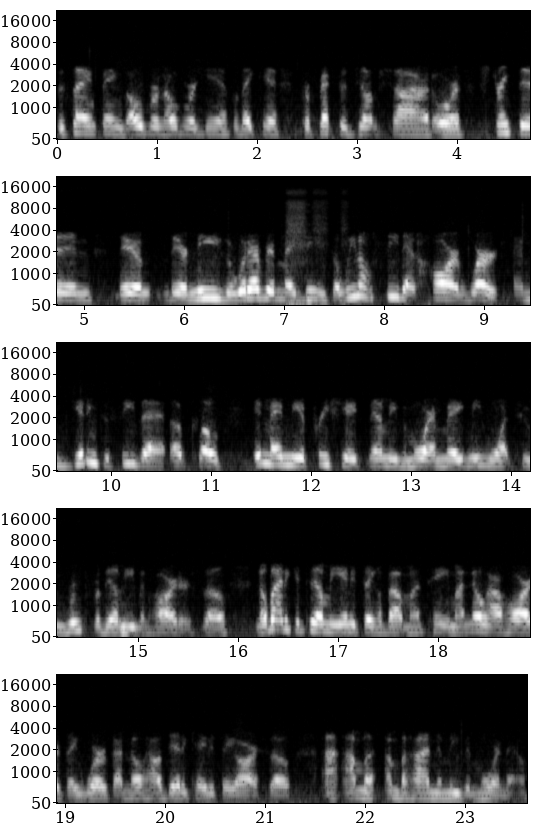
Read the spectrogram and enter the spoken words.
the same things over and over again so they can perfect a jump shot or strengthen their their knees or whatever it may be. So we don't see that hard work, and getting to see that up close, it made me appreciate them even more, and made me want to root for them even harder. So nobody can tell me anything about my team. I know how hard they work. I know how dedicated they are. So I, I'm a, I'm behind them even more now.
